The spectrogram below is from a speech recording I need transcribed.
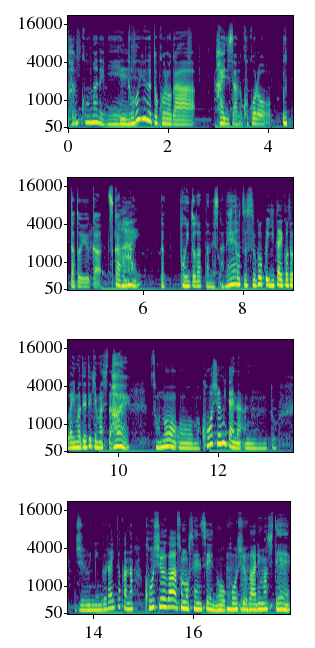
参考までにどういうところがハイジさんの心を打ったというか掴んだポイントだったんですかね。一つすごく言いたいことが今出てきました。はい。その、まあ、講習みたいなうんと10人ぐらいいたかな講習がその先生の講習がありまして、うんうん、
